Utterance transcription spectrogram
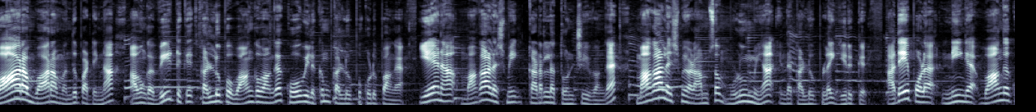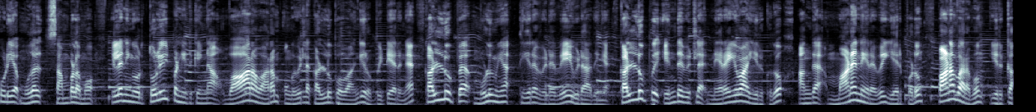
வாரம் வாரம் வந்து பார்த்திங்கன்னா அவங்க வீட்டுக்கு கல்லுப்பு வாங்குவாங்க கோவிலுக்கும் கல்லுப்பு கொடுப்பாங்க. ஏன்னா மகாலட்சுமி கடலில் தோன்றியவங்க. மகாலட்சுமியோட அம்சம் முழுமையாக இந்த கல்லுப்பில் இருக்குது அதே போல் நீங்கள் வாங்கக்கூடிய முதல் சம்பளமோ இல்லை நீங்கள் ஒரு தொழில் பண்ணிட்டு இருக்கீங்கன்னா வார வாரம் உங்கள் வீட்டில் கல்லுப்பை வாங்கி ரொப்பிட்டே இருங்க. கல்லுப்பை முழுமையாக தீர விடவே விடாதீங்க. கல்லுப்பு எந்த வீட்டில் நிறைவாக இருக்குதோ அங்கே மனநிறைவு ஏற்படும் பணவரவும் இருக்க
